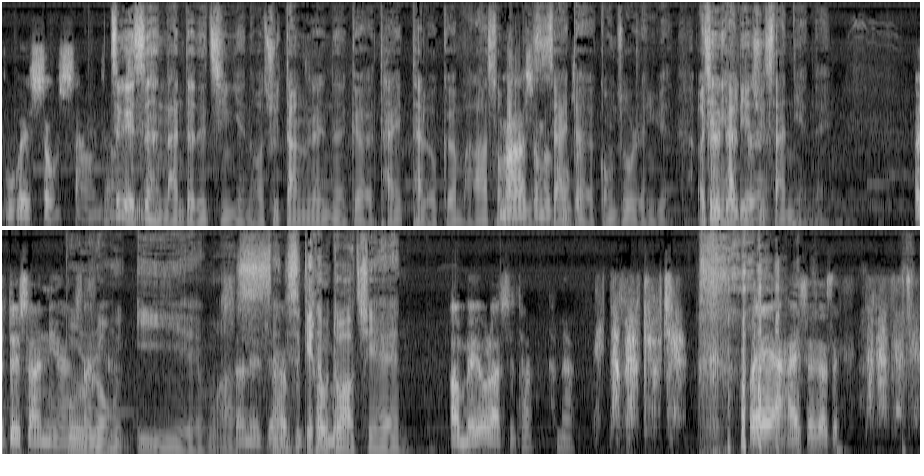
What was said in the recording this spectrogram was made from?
不会受伤。这这个也是很难得的经验哦，去担任那个泰泰罗格马拉松比赛的工作人员，而且你还连续三年呢，啊，对，三年不容易耶！哇塞，三年这还你是给他们多少钱？啊，没有啦，是他他们要，哎、他们要给我钱，喂，还小小声，他们要给我钱，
